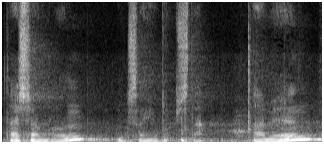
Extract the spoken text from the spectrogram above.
다시 한번 묵상해 봅시다. 아멘.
